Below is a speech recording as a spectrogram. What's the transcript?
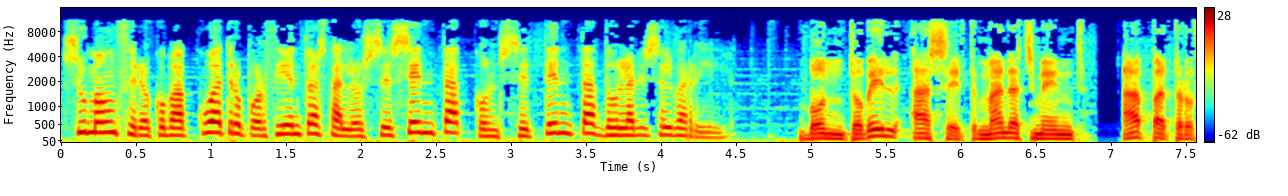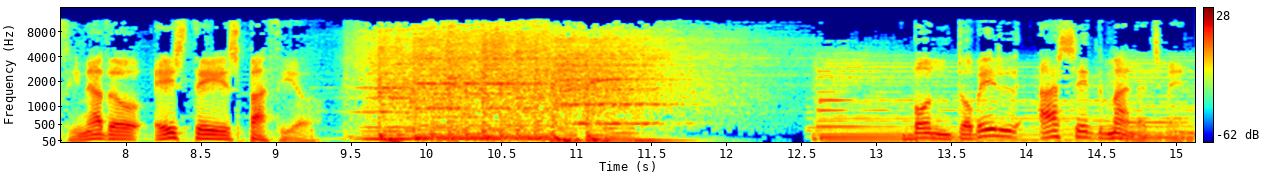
suma un 0,4% hasta los 60,70 dólares el barril. Bontobel Asset Management ha patrocinado este espacio. Bontobel Asset Management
